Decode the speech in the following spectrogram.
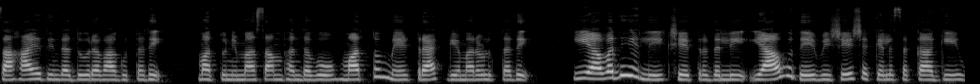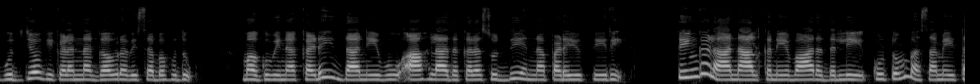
ಸಹಾಯದಿಂದ ದೂರವಾಗುತ್ತದೆ ಮತ್ತು ನಿಮ್ಮ ಸಂಬಂಧವು ಮತ್ತೊಮ್ಮೆ ಟ್ರ್ಯಾಕ್ಗೆ ಮರಳುತ್ತದೆ. ಈ ಅವಧಿಯಲ್ಲಿ ಕ್ಷೇತ್ರದಲ್ಲಿ ಯಾವುದೇ ವಿಶೇಷ ಕೆಲಸಕ್ಕಾಗಿ ಉದ್ಯೋಗಿಗಳನ್ನು ಗೌರವಿಸಬಹುದು. ಮಗುವಿನ ಕಡೆಯಿಂದ ನೀವು ಆಹ್ಲಾದಕರ ಸುದ್ದಿಯನ್ನು ಪಡೆಯುತ್ತೀರಿ. ತಿಂಗಳ ನಾಲ್ಕನೇ ವಾರದಲ್ಲಿ ಕುಟುಂಬ ಸಮೇತ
